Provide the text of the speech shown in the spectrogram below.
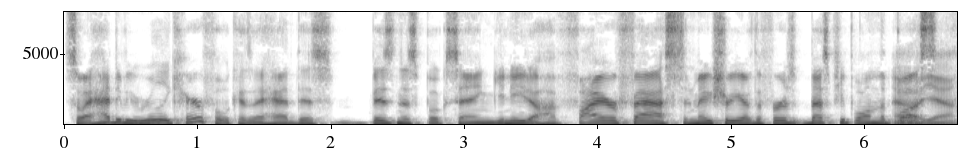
So I had to be really careful because I had this business book saying you need to fire fast and make sure you have the first best people on the oh bus. yeah.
